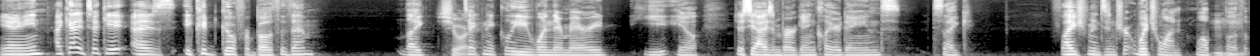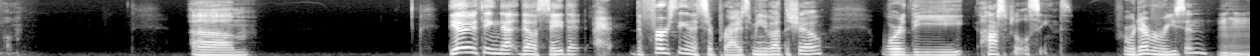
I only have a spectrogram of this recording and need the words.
You know what I mean? I kind of took it as it could go for both of them. Like Sure. technically, when they're married, he, you know, Jesse Eisenberg and Claire Danes, it's like Fleishman's tr- which one? Well, both Mhm. of them. Um, the other thing that they'll say that the first thing that surprised me about the show were the hospital scenes. For whatever reason, mm-hmm.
